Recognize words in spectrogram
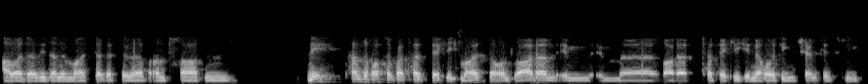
Aber da sie dann im Meisterwettbewerb antraten, nee, Hansa Rostock war tatsächlich Meister und war dann im, im äh, war da tatsächlich in der heutigen Champions League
